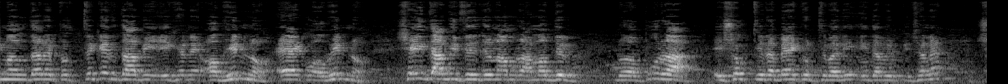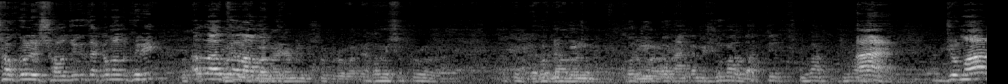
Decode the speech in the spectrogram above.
ইমানদারের প্রত্যেকের দাবি এখানে অভিন্ন, এক অভিন্ন, সেই দাবিতে যেন আমরা আমাদের পুরা এই শক্তিটা ব্যয় করতে পারি এই দাবির পিছনে। সকলের সহযোগিতা কামনা করি। আল্লাহ তাআলা আমাদের আগামী শুক্রবার? হ্যাঁ জুমার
